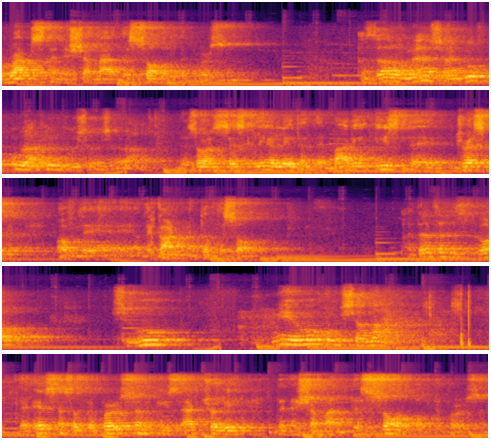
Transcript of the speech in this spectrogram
wraps the neshama, the soul of the person. The Zohar says clearly that the body is the dress of the, the garment of the soul. אדם צריך לזכור שהוא, מי הוא ונשמה. The essence of the person is actually the neshama, the soul of the person.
